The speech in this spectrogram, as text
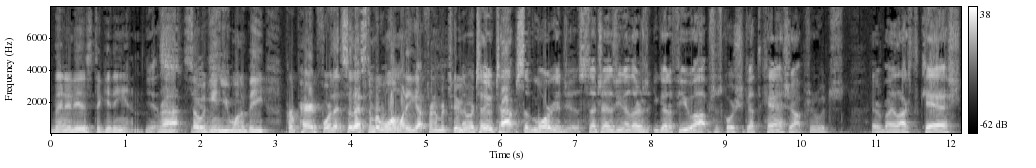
than it is to get in. Yes. Right? So Yes. again, you want to be prepared for that. So that's number one. What do you got for number two? Number two, types of mortgages, such as you know, there's you got a few options. Of course, you got the cash option, which everybody likes the cash,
